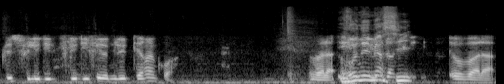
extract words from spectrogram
plus fluidifier le milieu de terrain, quoi. Voilà. René, merci. Voilà.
